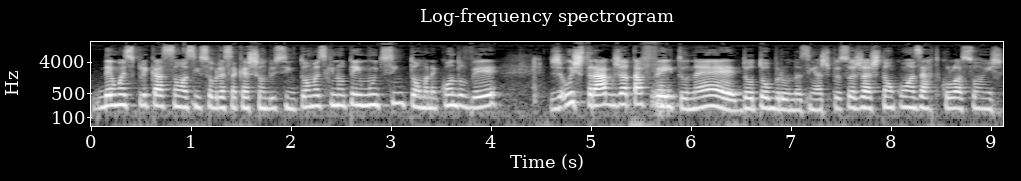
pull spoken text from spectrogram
deu uma explicação assim sobre essa questão dos sintomas, que não tem muito sintoma, né? Quando vê, o estrago já está feito, né, doutor Bruno? Assim, as pessoas já estão com as articulações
